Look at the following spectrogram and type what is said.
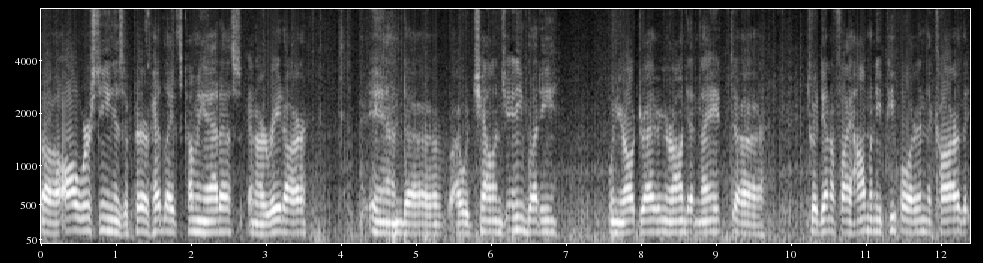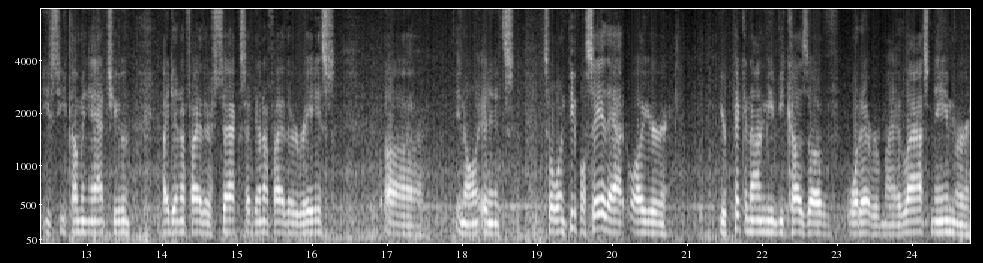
uh, all we're seeing is a pair of headlights coming at us and our radar. And uh, I would challenge anybody when you're out driving around at night uh, to identify how many people are in the car that you see coming at you, identify their sex, identify their race. Uh, you know, and it's so when people say that, well, you're you're picking on me because of whatever my last name or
